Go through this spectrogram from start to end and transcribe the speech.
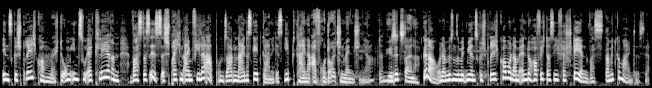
ins Gespräch kommen möchte, um ihnen zu erklären, was das ist. Es sprechen einem viele ab und sagen, nein, das geht gar nicht. Es gibt keine afrodeutschen Menschen, ja. Dann, Hier sitzt einer. Genau, und dann müssen sie mit mir ins Gespräch kommen und am Ende hoffe ich, dass sie verstehen, was damit gemeint ist gemeint ist. Ja.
